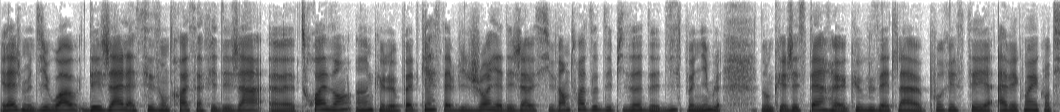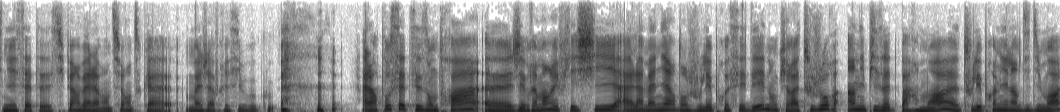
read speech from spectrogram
Et là, je me dis, waouh, déjà la saison 3, ça fait déjà euh, trois ans hein, que le podcast a vu le jour. Il y a déjà aussi 23 autres épisodes disponibles. Donc, j'espère que vous êtes là pour rester avec moi et continuer cette super belle aventure. En tout cas, moi, j'apprécie beaucoup. Alors pour cette saison 3, euh, j'ai vraiment réfléchi à la manière dont je voulais procéder. Donc il y aura toujours un épisode par mois, euh, tous les premiers lundis du mois.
